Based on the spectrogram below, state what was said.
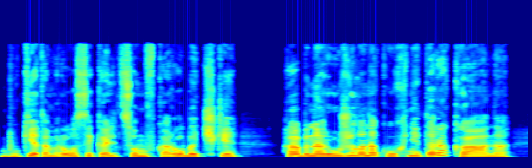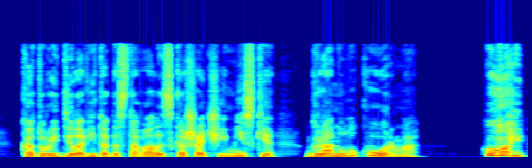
букетом роз и кольцом в коробочке обнаружила на кухне таракана, который деловито доставал из кошачьей миски гранулу корма. «Ой,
